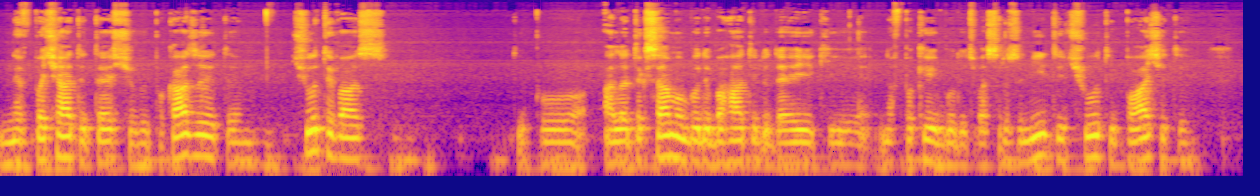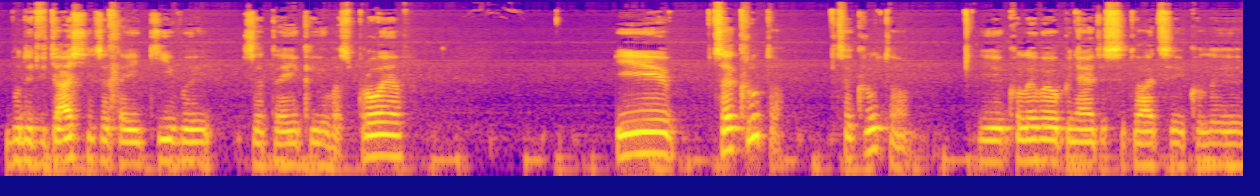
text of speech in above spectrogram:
не вбачати те, що ви показуєте, чути вас. Типу, але так само буде багато людей, які навпаки будуть вас розуміти, чути, бачити, будуть вдячні за те, які ви, за те, який у вас прояв. І це круто. Це круто. І коли ви опиняєтесь в ситуації, коли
